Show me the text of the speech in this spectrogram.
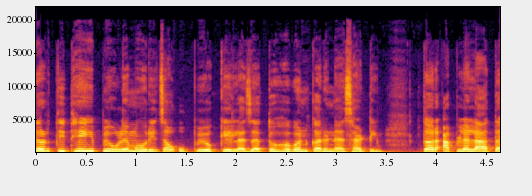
तर तिथेही पिवळे मोहरीचा उपयोग केला जातो हवन करण्यासाठी. तर आपल्याला आता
